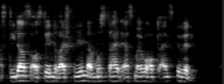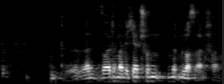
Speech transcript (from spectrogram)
Steelers, aus den drei Spielen, da musst du halt erstmal überhaupt eins gewinnen. Und äh, dann sollte man nicht jetzt schon mit dem Loss anfangen,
